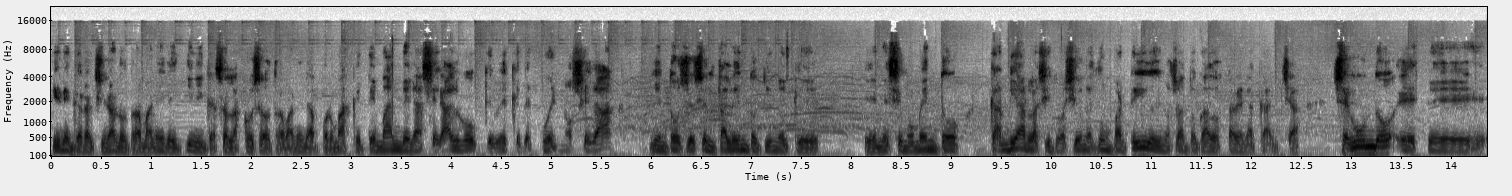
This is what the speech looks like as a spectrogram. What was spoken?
tienen que reaccionar de otra manera y tienen que hacer las cosas de otra manera, por más que te manden a hacer algo que ves que después no se da y entonces el talento tiene que, en ese momento cambiar las situaciones de un partido y nos ha tocado estar en la cancha. Segundo, este,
